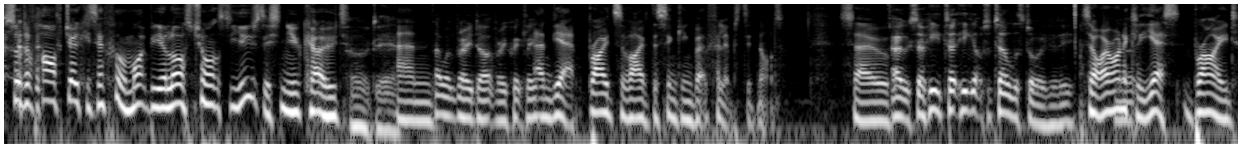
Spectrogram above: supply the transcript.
sort of half joking said, "Oh, it might be your last chance to use this new code." Oh, dear. And that went very dark very quickly. and yeah, Bride survived the sinking, but Phillips did not. So, oh, so he, t- he got to tell the story, did he? so ironically, uh, yes, Bride.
